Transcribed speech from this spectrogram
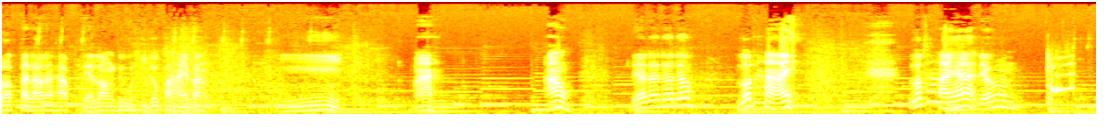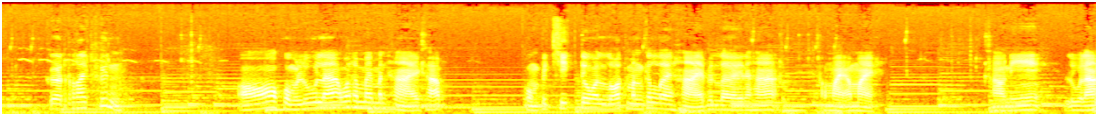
รถไปแล้วนะครับ เดี๋ยวลองดูฮีโร่บายบ้าง นี่ มา เอ้าเดี๋ยวเดี๋ยวเดี๋ยวเดี๋ยวรถหาย รถหายฮะ เดี๋ยวมันเกิดอะไรขึ้น อ๋อ ผมรู้แล้วว่าทำไมมันหายครับ ผมไปคลิกโดนรถมันก็เลยหายไปเลยนะฮะ เอาใหม่เอาใหม่ คราวนี้รู้ละ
